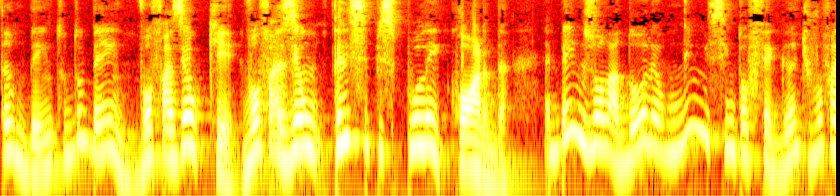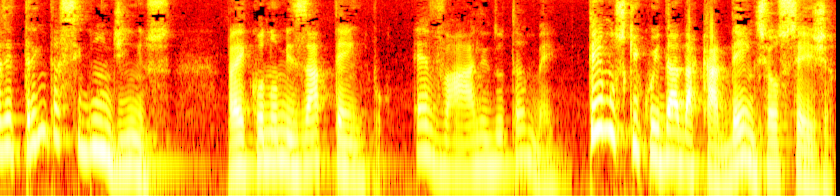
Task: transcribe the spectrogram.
Também tudo bem. Vou fazer o quê? Vou fazer um tríceps pula e corda. É bem isolador, eu nem me sinto ofegante, vou fazer 30 segundinhos para economizar tempo. É válido também. Temos que cuidar da cadência, ou seja,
